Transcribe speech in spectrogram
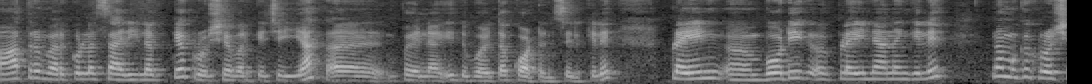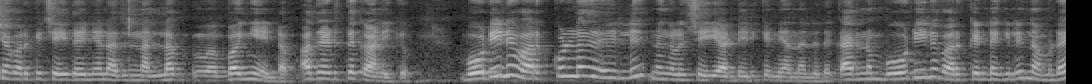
മാത്രം വർക്കുള്ള സാരിയിലൊക്കെ ക്രോഷ്യ വർക്ക് ചെയ്യുക പിന്നെ ഇതുപോലത്തെ കോട്ടൺ സിൽക്കിൽ പ്ലെയിൻ ബോഡി പ്ലെയിൻ ആണെങ്കിൽ നമുക്ക് ക്രോഷ്യ വർക്ക് ചെയ്ത് കഴിഞ്ഞാൽ അതിൽ നല്ല ഭംഗിയുണ്ടാവും. അതെടുത്ത് കാണിക്കും. ബോഡിയിൽ വർക്കുള്ളതിൽ നിങ്ങൾ ചെയ്യാണ്ടിരിക്കുന്നതാണ് നല്ലത്. കാരണം ബോഡിയിൽ വർക്ക് ഉണ്ടെങ്കിൽ നമ്മുടെ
